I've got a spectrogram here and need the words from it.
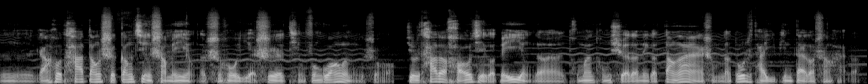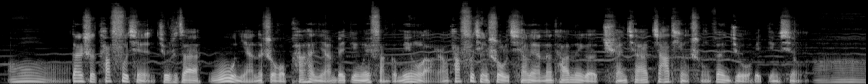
嗯，然后他当时刚进上美影的时候也是挺风光的，那个时候就是他的好几个北影的同班同学的那个档案啊什么的，都是他一并带到上海的。哦但是他父亲就是在五五年的时候，潘汉年被定为反革命了，然后他父亲受了牵连，那他那个全家家庭成分就被定性了。哦，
